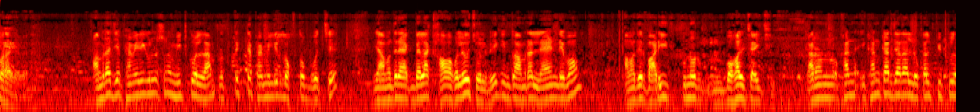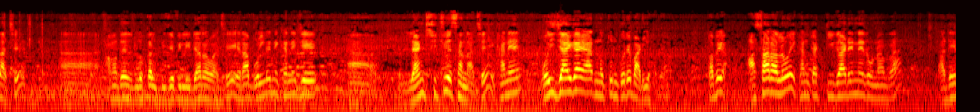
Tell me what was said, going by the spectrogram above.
করা যাবে না? আমরা যে ফ্যামিলিগুলোর সঙ্গে মিট করলাম প্রত্যেকটা ফ্যামিলির বক্তব্য হচ্ছে যে আমাদের একবেলা খাওয়া হলেও চলবে কিন্তু আমরা ল্যান্ড এবং আমাদের বাড়ি পুনর্বহাল চাইছি। কারণ ওখানে এখানকার যারা লোকাল পিপল আছে আমাদের লোকাল বিজেপি লিডাররাও আছে এরা বললেন এখানে যে ল্যান্ড সিচুয়েশন আছে এখানে ওই জায়গায় আর নতুন করে বাড়ি হবে না। তবে আসার আলো এখানকার টি গার্ডেনের ওনাররা তাদের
